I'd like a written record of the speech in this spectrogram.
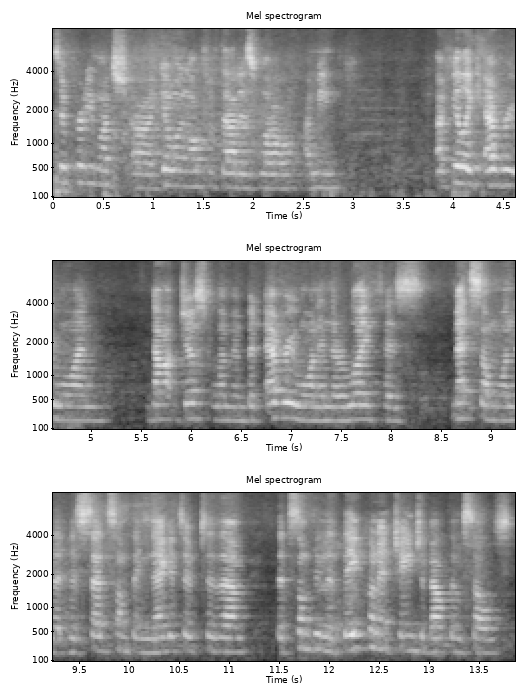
So pretty much uh, going off of that as well, I mean, I feel like everyone, not just women, but everyone in their life has met someone that has said something negative to them, that's something that they couldn't change about themselves,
